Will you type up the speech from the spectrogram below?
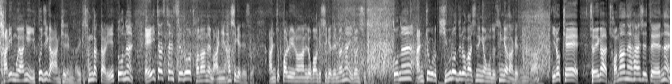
다리 모양이 이쁘지가 않게 됩니다. 이렇게 삼각다리 또는 A자 스탠스로 전환을 많이 하시게 되세요. 안쪽 발로 일어나려고 하시게 되면 이런 식으로 또는 안쪽으로 기울어 들어가시는 경우도 생겨나게 됩니다. 이렇게 저희가 전환을 하실 때에는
